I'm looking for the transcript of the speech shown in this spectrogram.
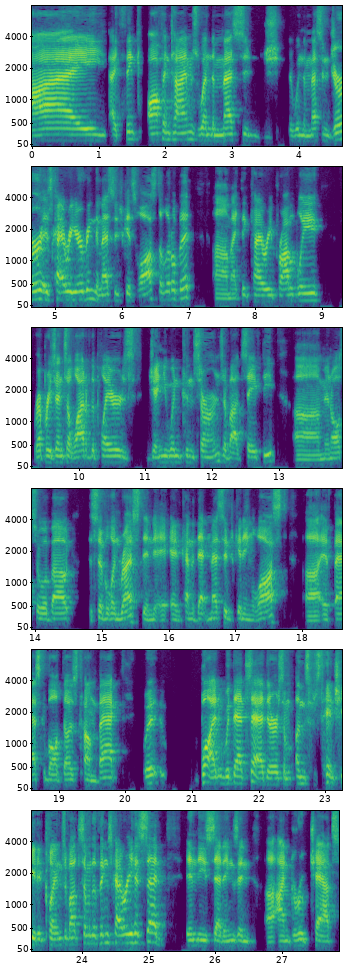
I I think oftentimes when the message when the messenger is Kyrie Irving, the message gets lost a little bit. Um, I think Kyrie probably represents a lot of the players' genuine concerns about safety um, and also about the civil unrest and, and kind of that message getting lost uh, if basketball does come back. But with that said, there are some unsubstantiated claims about some of the things Kyrie has said in these settings and uh, on group chats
